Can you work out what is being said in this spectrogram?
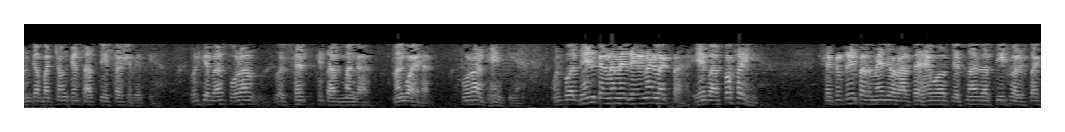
उनका बच्चों के साथ तीसरा शिविर किया। उसके बाद पूरा सेट किताब मंगा मंगवाया। पूरा अध्ययन किया। उनको अध्ययन करने में देर नहीं लगता है। ये बात तो सही है। सेक्रेटरी पद में जो रहते हैं, वो जितना तीस वर्ष तक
